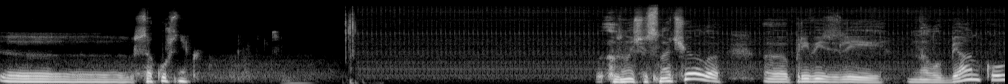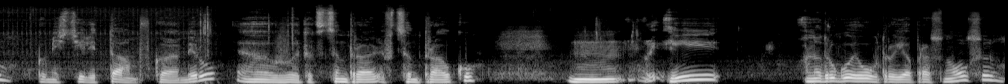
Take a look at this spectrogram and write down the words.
э, сокурсник. Значит, сначала э, привезли на Лубянку, поместили там в камеру, э, в этот централь, в централку. И на другое утро я проснулся.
